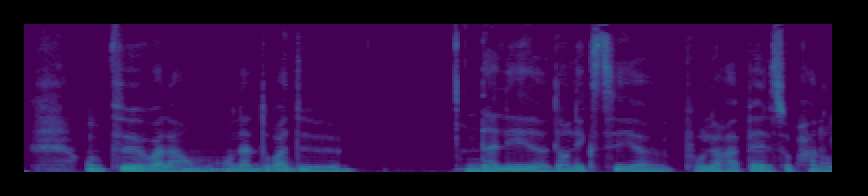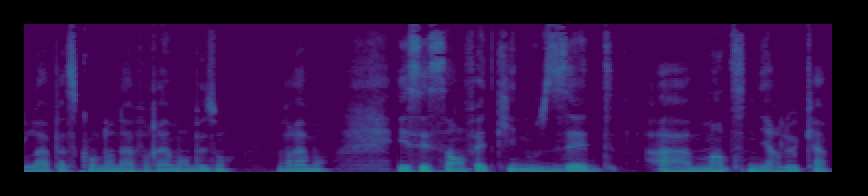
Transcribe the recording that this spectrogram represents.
on, peut, voilà, on, a le droit de d'aller euh, dans l'excès euh, pour le rappel, subhanallah, parce qu'on en a vraiment besoin, vraiment. Et c'est ça, en fait, qui nous aide à maintenir le cap,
